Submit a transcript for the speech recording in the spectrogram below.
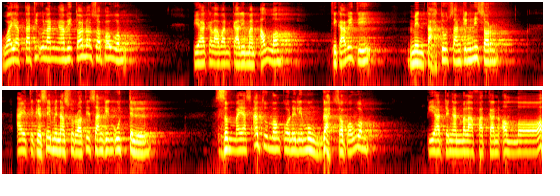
wayab tati ulan ngawitono sapa wong. Pihak kelawan kalimat Allah dikawiti min tahtu saking nisor. Ayat tegese minas surati saking udel. Semayas atu mongko nili munggah sapa wong. Pihak dengan melafatkan Allah.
